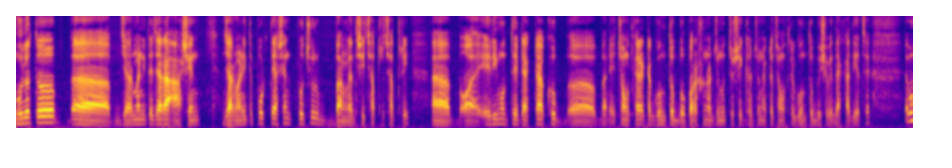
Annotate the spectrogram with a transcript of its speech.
মূলত জার্মানিতে যারা আসেন জার্মানিতে পড়তে আসেন প্রচুর বাংলাদেশি ছাত্রছাত্রী। এরই মধ্যে এটা একটা খুব মানে চমৎকার একটা গন্তব্য, পড়াশোনার জন্য, উচ্চশিক্ষার জন্য একটা চমৎকার গন্তব্য হিসেবে দেখা দিয়েছে। এবং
